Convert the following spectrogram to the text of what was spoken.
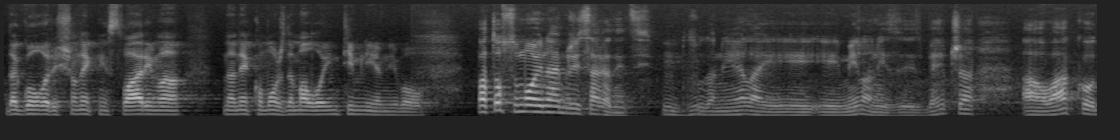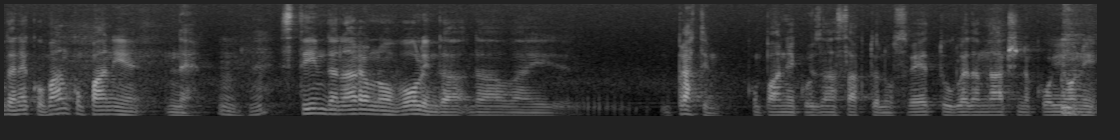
da govoriš o nekim stvarima na neko možda malo intimnijem nivou. Pa to su moji najbliži saradnici. Mm -hmm. Su Daniela i, i Milan iz, iz Beča, a ovako da je neko van kompanije, ne. Mm -hmm. S tim da naravno volim da, da ovaj, pratim kompanije koje za nas aktualne u svetu, gledam način na koji oni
